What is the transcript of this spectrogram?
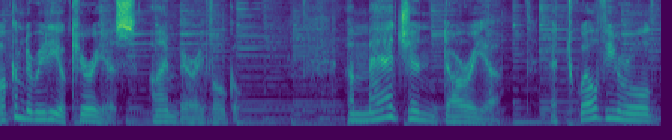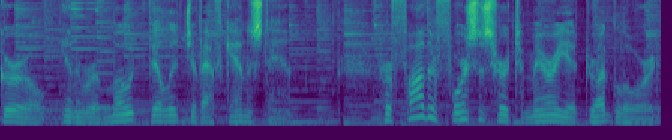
Welcome to Radio Curious. I'm Barry Vogel. Imagine Darya, a 12 year old girl in a remote village of Afghanistan. Her father forces her to marry a drug lord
